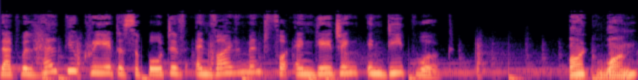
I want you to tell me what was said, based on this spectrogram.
that will help you create a supportive environment for engaging in deep work. Part 1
